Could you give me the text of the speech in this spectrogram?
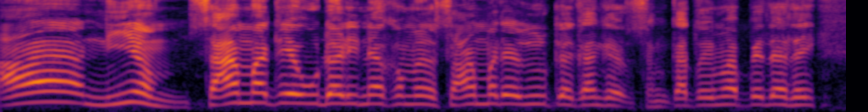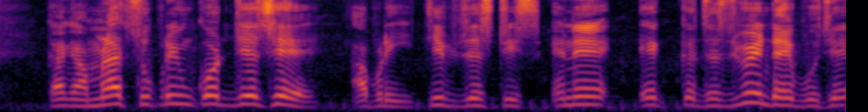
આ નિયમ શા માટે ઉડાડી નાખવામાં શા માટે દૂર કરે? કારણ કે શંકા તો એમાં પેદા થઈ. કારણ કે હમણાં જ સુપ્રીમ કોર્ટ જે છે આપણી ચીફ જસ્ટિસ એને એક જજમેન્ટ આપ્યું છે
